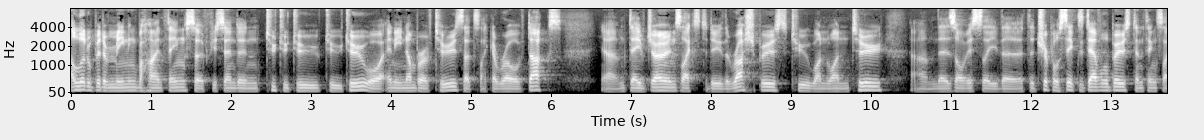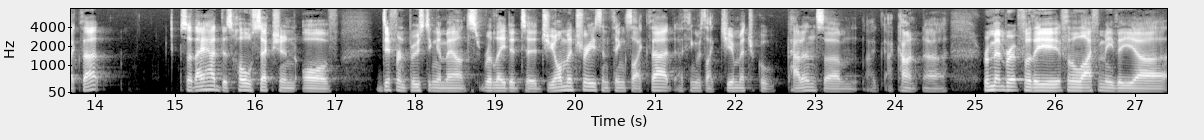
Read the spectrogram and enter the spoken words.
a little bit of meaning behind things. So if you send in 22222 or any number of twos, that's like a row of ducks. Um, Dave Jones likes to do the rush boost, 2112. Um, there's obviously the, the triple six devil boost and things like that. So they had this whole section of different boosting amounts related to geometries and things like that. I think it was like geometrical patterns. Um, I, I, can't uh, remember it for the for the life of me. The uh,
